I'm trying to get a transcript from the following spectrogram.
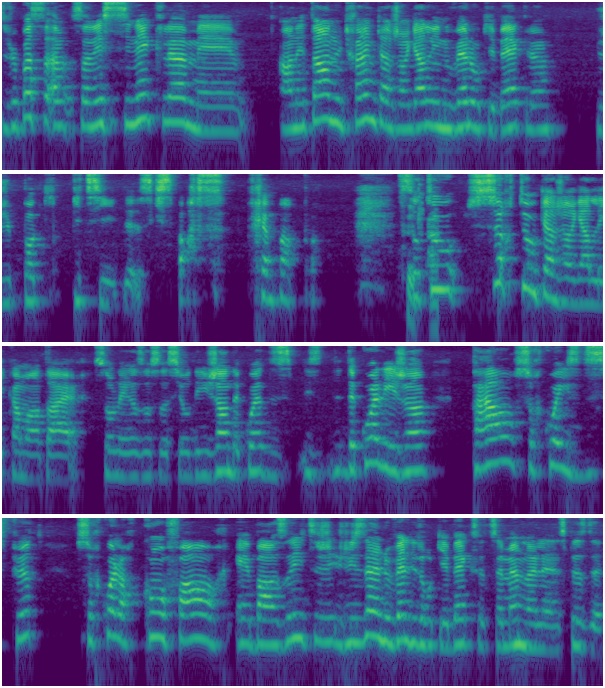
je, veux pas sonner cynique, là, mais en étant en Ukraine, quand je regarde les nouvelles au Québec, là, j'ai pas pitié de ce qui se passe. Vraiment pas. Surtout, surtout quand je regarde les commentaires sur les réseaux sociaux, des gens de quoi, de quoi les gens parlent, sur quoi ils se disputent, sur quoi leur confort est basé. Tu sais, je lisais la nouvelle d'Hydro-Québec cette semaine, l'espèce de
